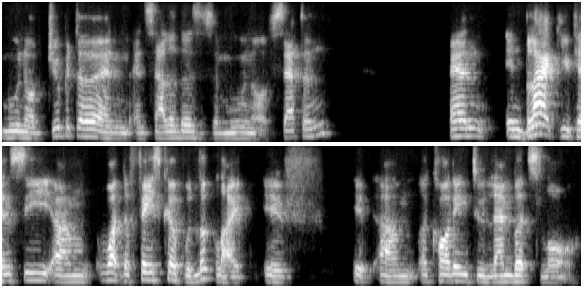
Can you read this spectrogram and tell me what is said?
moon of Jupiter and Enceladus is a moon of Saturn. And in black, you can see um, what the phase curve would look like if, if um, according to Lambert's law.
